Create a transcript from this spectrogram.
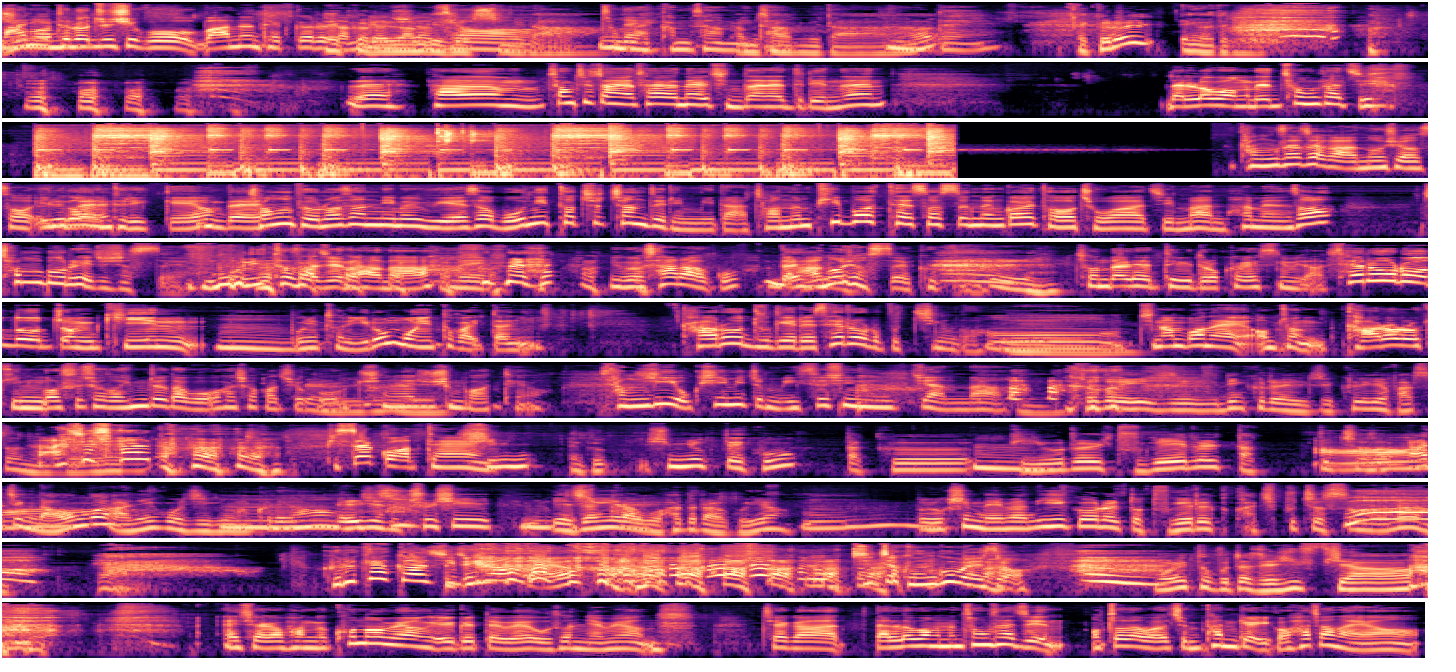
많이 많은 들어주시고 많은 댓글을, 댓글을 남겨주셔서 남겨주셨습니다. 정말 네. 감사합니다. 감사합니다. 음, 네. 댓글을 읽어드립니다. 네, 다음 청취자의 사연을 진단해드리는 날로 먹는 청사진. 당사자가 안 오셔서 읽어는 네. 드릴게요. 네. 정 변호사님을 위해서 모니터 추천드립니다. 저는 피벗해서 쓰는 걸 더 좋아하지만 하면서 첨부를 해주셨어요. 모니터 사진 하나 네. 이걸 사라고? 근데 네. 안 오셨어요, 그분. 네. 전달해드리도록 하겠습니다. 세로로도 좀긴 음. 모니터는 이런 모니터가 있다니. 가로 두 개를 세로로 붙인 거. 어, 예. 지난번에 엄청 가로로 긴 거 쓰셔서 힘들다고 하셔가지고 그래요, 추천해 예. 주신 것 같아요. 장비 욕심이 좀 있으신지 않나. 음, 저도 이제 링크를 이제 클릭해 봤었는데 아, 진짜요? 비쌀 것 같아. 10, 그 16대 9 딱그 음. 비율을 두 개를 딱 붙여서 아. 아. 직 나온 건 아니고 지금 음. 그래요? LG에서 출시 음, 예정이라고 18. 하더라고요. 음. 또 욕심 내면 이거를 또 두 개를 또 같이 붙였으면은 야 그렇게까지 필요한가요? 진짜 궁금해서. 모니터 붙여 주십시오. 아니, 제가 방금 코너명 읽을 때 왜 웃었냐면 제가 날로 먹는 청사진 어쩌다 마주친 판결 이거 하잖아요.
